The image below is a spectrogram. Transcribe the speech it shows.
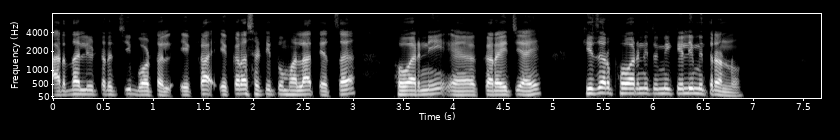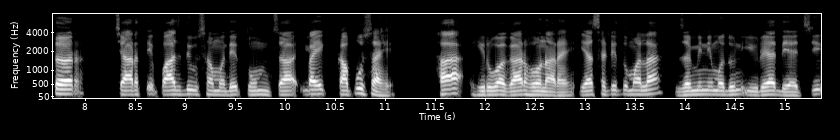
अर्धा लिटरची बॉटल एका एकरासाठी तुम्हाला त्याचा फवारणी करायची आहे. ही जर फवारणी तुम्ही केली मित्रांनो तर चार ते पाच दिवसामध्ये तुमचा एक कापूस आहे हा हिरवागार होणार आहे. यासाठी तुम्हाला जमिनीमधून युरिया द्यायची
